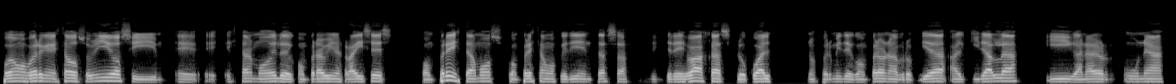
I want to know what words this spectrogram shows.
Podemos ver que en Estados Unidos y, está el modelo de comprar bienes raíces con préstamos, con préstamos que tienen tasas de interés bajas, lo cual nos permite comprar una propiedad, alquilarla y ganar una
